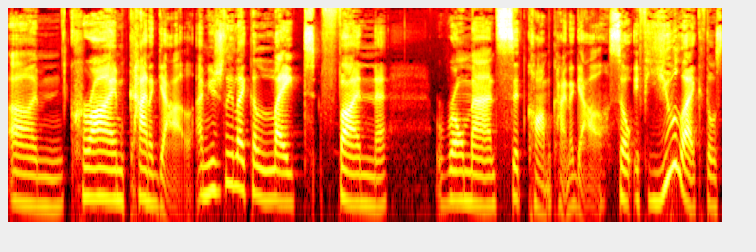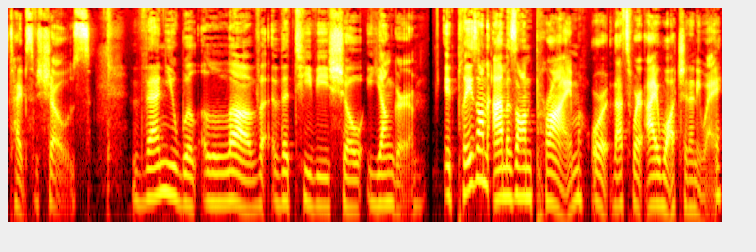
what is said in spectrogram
um, crime kind of gal. I'm usually like a light, fun, romance, sitcom kind of gal. So if you like those types of shows, then you will love the TV show Younger. It plays on Amazon Prime, or that's where I watch it anyway.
